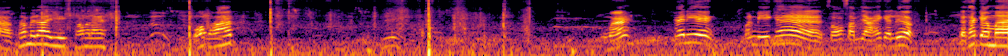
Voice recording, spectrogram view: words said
อะถ้าไม่ได้อีกทำอะไรบอพัดยิงถูกไหมแค่นี้เอง มันมีแค่สองสามอย่างให้แกเลือก แต่ถ้าแกมา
